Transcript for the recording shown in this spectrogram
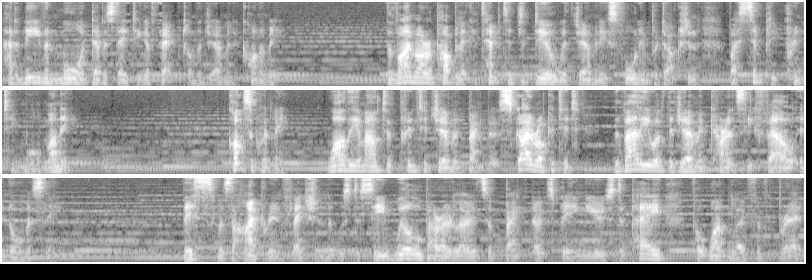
had an even more devastating effect on the German economy. The Weimar Republic attempted to deal with Germany's fall in production by simply printing more money. Consequently, while the amount of printed German banknotes skyrocketed, the value of the German currency fell enormously. This was the hyperinflation that was to see wheelbarrow loads of banknotes being used to pay for one loaf of bread.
